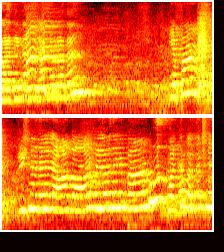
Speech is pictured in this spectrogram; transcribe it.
ರಾಧಿನ. ಹೇಳ್ರದ ಯಪ್ಪ ಕೃಷ್ಣ ಅದನ್ನೆಲ್ಲ ಬಾಳ ಒಳ್ಳೆಯದನಪ್ಪ ಒಟ್ಟ ವರದಕ್ಷಿಣೆ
